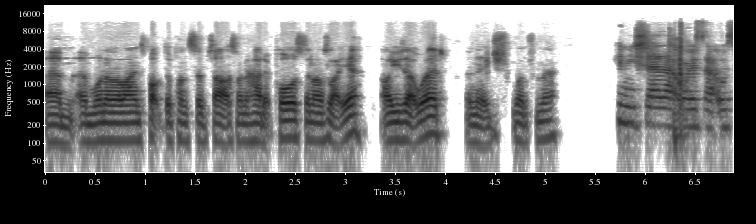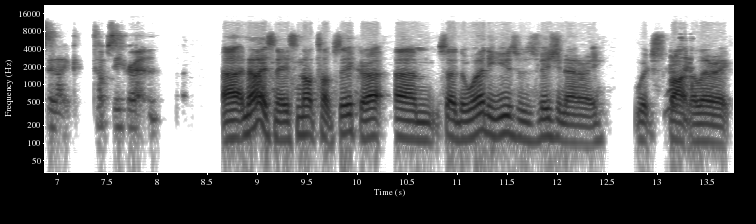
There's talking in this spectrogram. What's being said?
Um, and one of the lines popped up on subtitles when I had it paused, and I was like, "Yeah, I'll use that word," and it just went from there. Can you share that, or is that also like top secret? Uh, no, it's it's not top secret. Um, so the word he used was visionary, which sparked the lyric.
